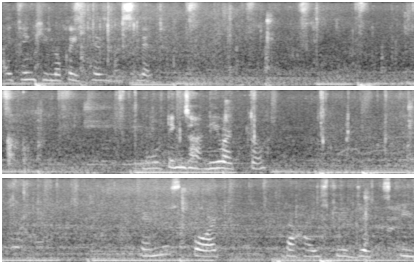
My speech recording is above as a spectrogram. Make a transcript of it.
I think ही लोक इथेच बसलेत बोटिंग झाली वाटतं. Can you spot the high street jet ski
